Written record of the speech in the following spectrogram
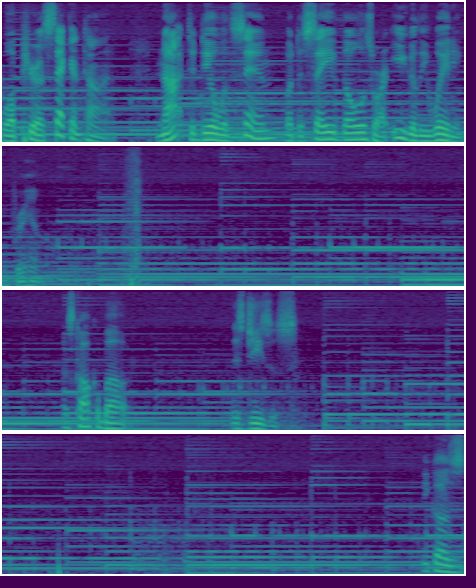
will appear a second time not to deal with sin, but to save those who are eagerly waiting for him. Let's talk about this Jesus. Because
